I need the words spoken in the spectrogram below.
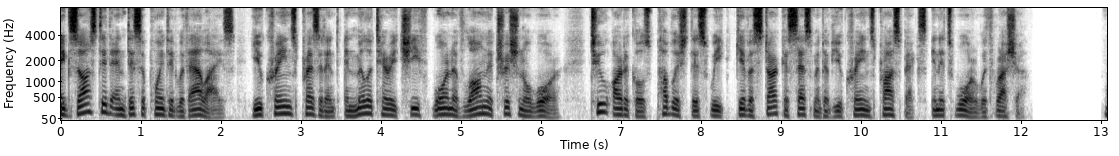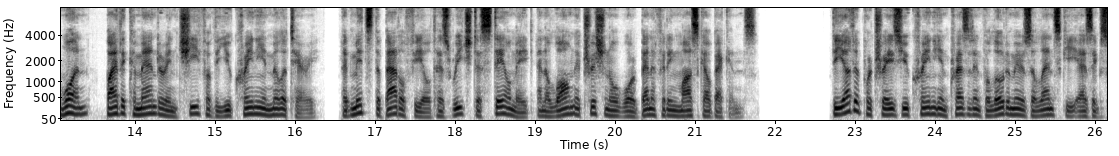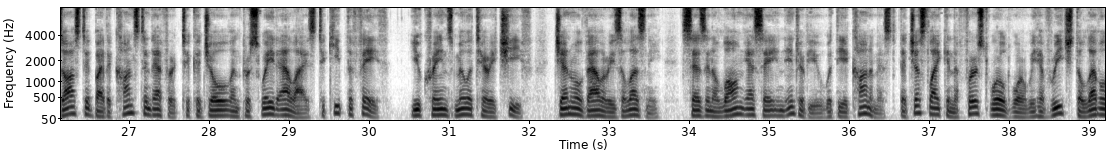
Exhausted and disappointed with allies, Ukraine's president and military chief warn of long attritional war. Two articles published this week give a stark assessment of Ukraine's prospects in its war with Russia. 1. By the commander-in-chief of the Ukrainian military, admits the battlefield has reached a stalemate and a long attritional war benefiting Moscow beckons. The other portrays Ukrainian President Volodymyr Zelensky as exhausted by the constant effort to cajole and persuade allies to keep the faith, Ukraine's military chief, General Valery Zaluzhnyi, says in a long essay and interview with The Economist that just like in the First World War we have reached the level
